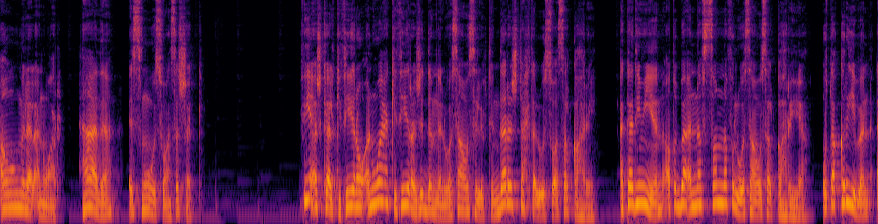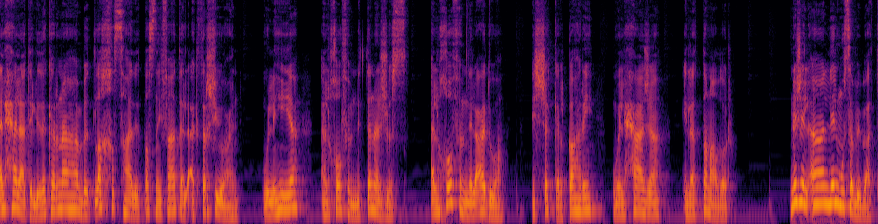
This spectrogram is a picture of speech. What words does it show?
أو من الأنوار. هذا اسمه وسواس الشك. في أشكال كثيرة وأنواع كثيرة جدا من الوساوس اللي بتندرج تحت الوسواس القهري. أكاديميا أطباء النفس صنفوا الوساوس القهرية. وتقريبا الحالات اللي ذكرناها بتلخص هذه التصنيفات الأكثر شيوعا واللي هي الخوف من التنجس الخوف من العدوى الشك القهري والحاجة إلى التناظر. نجي الآن للمسببات.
